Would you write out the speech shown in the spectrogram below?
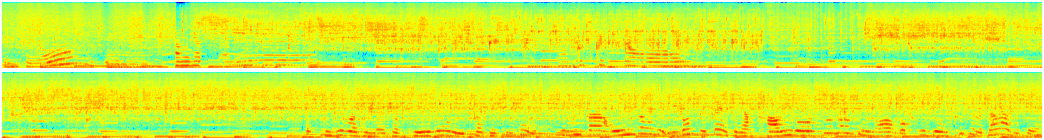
그리고 이제 삼겹살을. 뒤집어주면서 골고루 익혀주시고 고기가 어느 정도 익었을 때 그냥 가위로 싱덩싱덩 먹기 좋은 크기로 잘라주세요.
